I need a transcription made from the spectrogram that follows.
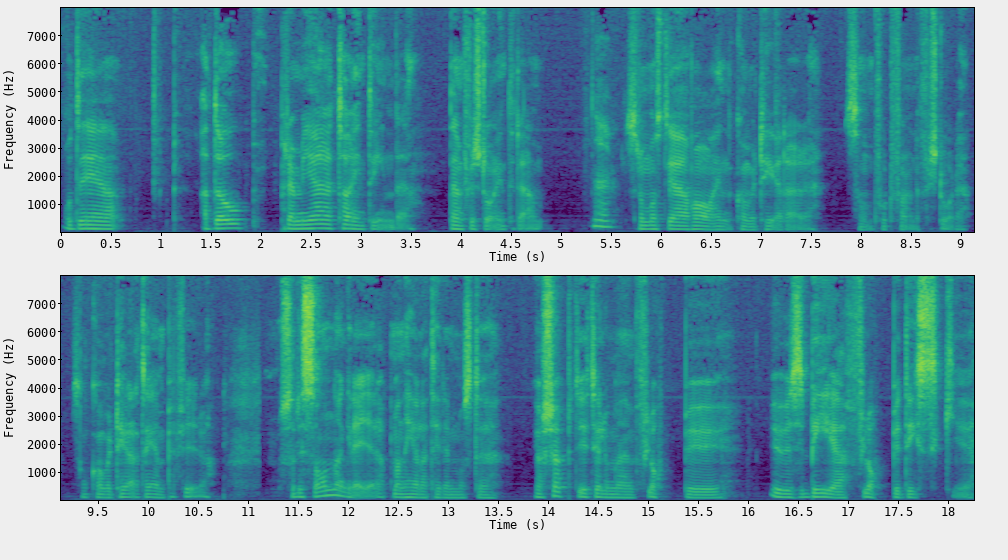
Och det, Adobe Premiere tar inte in det. Den förstår inte det. Nej. Så då måste jag ha en konverterare som fortfarande förstår det. Som konverterar till MP4. Så det är sådana grejer att man hela tiden måste. Jag köpte ju till och med en floppy USB floppy disk eh,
